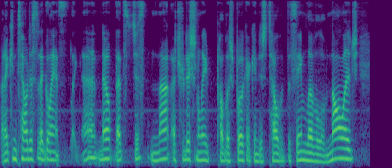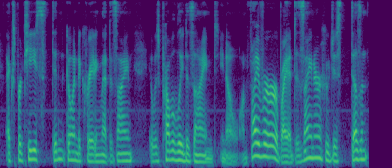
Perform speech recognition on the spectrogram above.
but I can tell just at a glance, like, eh, nope, that's just not a traditionally published book. I can just tell that the same level of knowledge, expertise didn't go into creating that design. It was probably designed, you know, on Fiverr or by a designer who just doesn't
